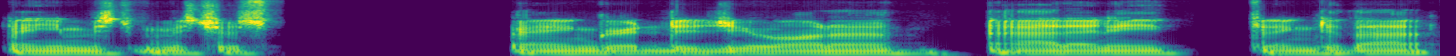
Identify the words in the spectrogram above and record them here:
Thank you, Mr. Mr. Did you want to add anything to that?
